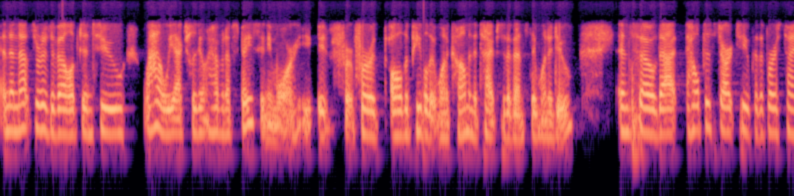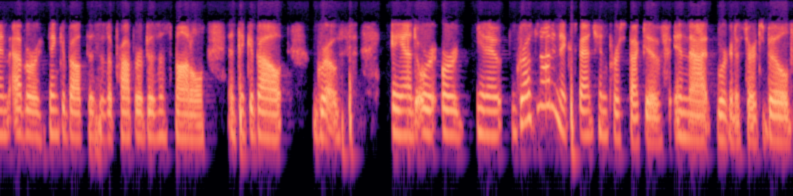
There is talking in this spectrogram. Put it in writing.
And then that sort of developed into, wow, we actually don't have enough space anymore it, for, for all the people that want to come and the types of events they want to do. And so that helped us start to, for the first time ever, think about this as a proper business model and think about growth and or or you know growth not an expansion perspective in that we're going to start to build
